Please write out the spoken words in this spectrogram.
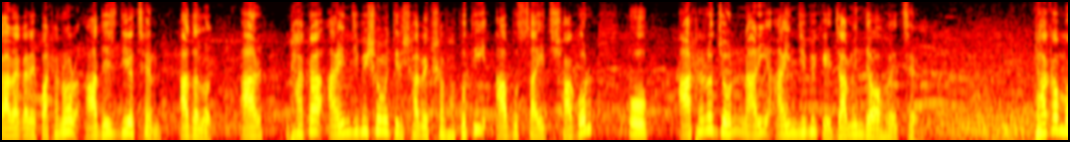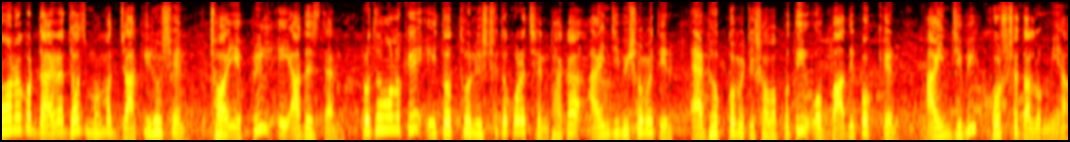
কারাগারে পাঠানোর আদেশ দিয়েছেন আদালত। আর ঢাকা আইনজীবী সমিতির সাবেক সভাপতি আবু সাইদ সাগর ও আঠারো জন নারী আইনজীবীকে জামিন দেওয়া হয়েছে। ঢাকা মহানগর দায়রা জজ মোহাম্মদ জাকির হোসেন ছয় এপ্রিল এই আদেশ দেন। প্রথম আলোকে এই তথ্য নিশ্চিত করেছেন ঢাকা আইনজীবী সমিতির অ্যাডহক কমিটির সভাপতি ও বাদীপক্ষের আইনজীবী খোরশেদ আলম মিয়া।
